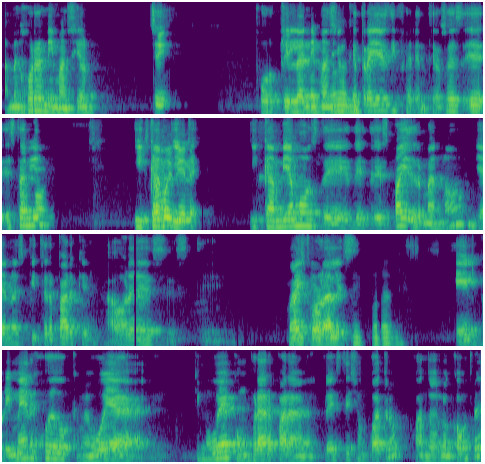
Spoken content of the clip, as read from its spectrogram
a mejor animación, Sí. porque la animación que Órale. trae es diferente, o sea, es- está bien. Y, Está muy bien, ¿eh? y cambiamos de, de- de Spider-Man, ¿no? Ya no es Peter Parker, ahora es este, Miles Miles Morales. Miles Morales. El primer juego que me voy a que me voy a comprar para el PlayStation 4, cuando lo compre,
